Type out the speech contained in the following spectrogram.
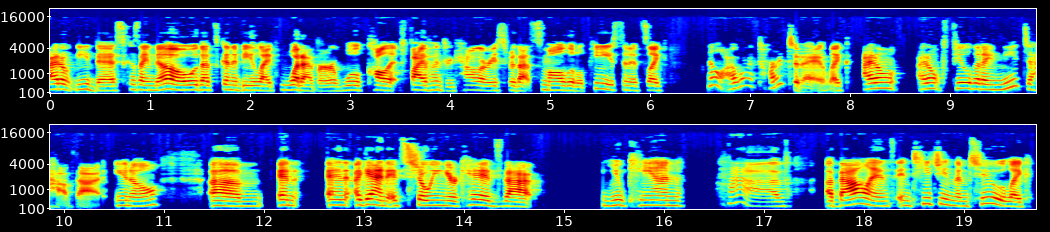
I don't need this because I know that's going to be like whatever. We'll call it 500 calories for that small little piece." And it's like, "No, I worked hard today. Like I don't I don't feel that I need to have that, you know? Um, and, and again, it's showing your kids that you can have a balance and teaching them too, like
